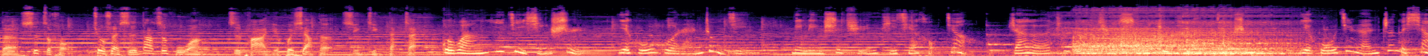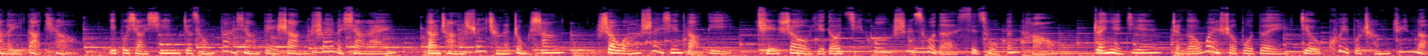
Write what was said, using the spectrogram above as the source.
的狮子吼，就算是那只狐王，只怕也会吓得心惊胆战。国王依计行事，野狐果然中计，命令狮群提前吼叫。然而，听到了全是巨大的吼叫声，野狐竟然真的吓了一大跳，一不小心就从大象背上摔了下来，当场摔成了重伤。兽王率先倒地，群兽也都惊慌失措地四处奔逃。转眼间，整个万兽部队就溃不成军了。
